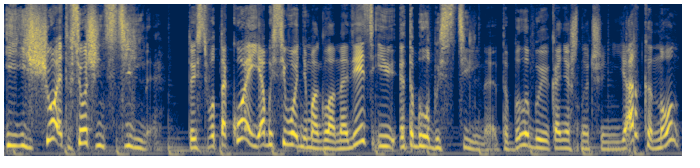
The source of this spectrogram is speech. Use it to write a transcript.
И еще это все очень стильное. То есть вот такое я бы сегодня могла надеть, и это было бы стильно. Это было бы, конечно, очень ярко, но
